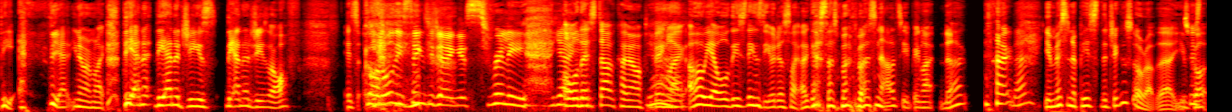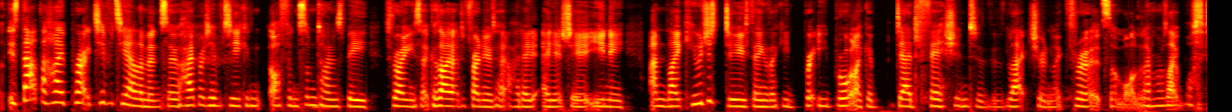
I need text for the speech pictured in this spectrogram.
The, the you know I'm like the the energy's the energy's off. It's God, all these things you're doing, it's really yeah. all you- this stuff coming up and being like, oh yeah, all these things that you're just like, I guess that's my personality. Being like, no, no, No. you're missing a piece of the jigsaw up there. You've So is, got is that the hyperactivity element? So hyperactivity can often sometimes be throwing yourself. Because I had a friend who had ADHD at uni, and like he would just do things like he he brought like a dead fish into the lecture and like threw it at someone, and everyone was like, "What's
